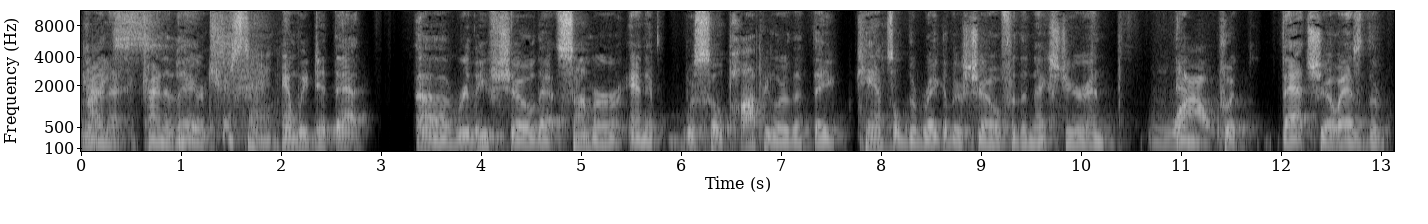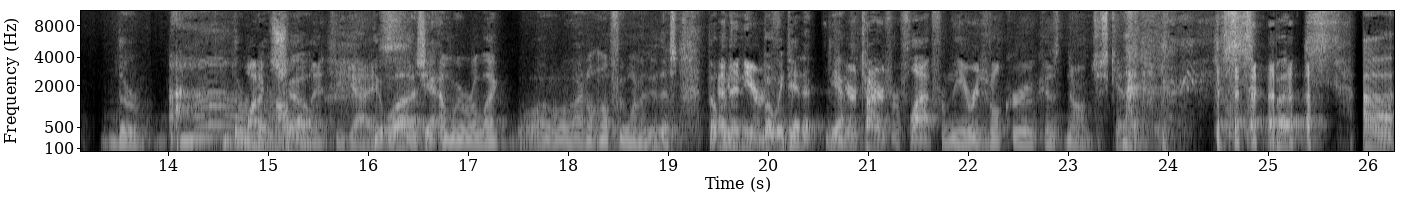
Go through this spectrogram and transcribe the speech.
kind of Nice. kind of there. Interesting. And we did that uh, relief show that summer, and it was so popular that they canceled the regular show for the next year and wow, put that show as the the the What a compliment show. to you guys. It was, yeah, and we were like, "Whoa, I don't know if we want to do this," but And we, then your- but we did it, yeah. Your tires were flat from the original crew because no, I'm just kidding. but uh,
